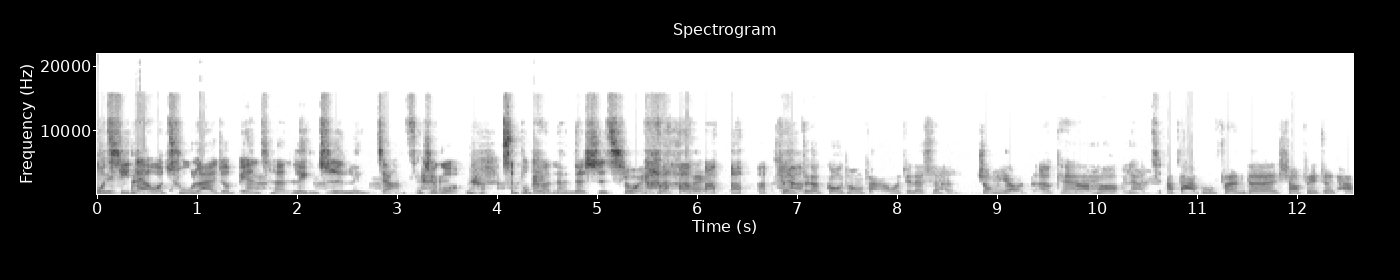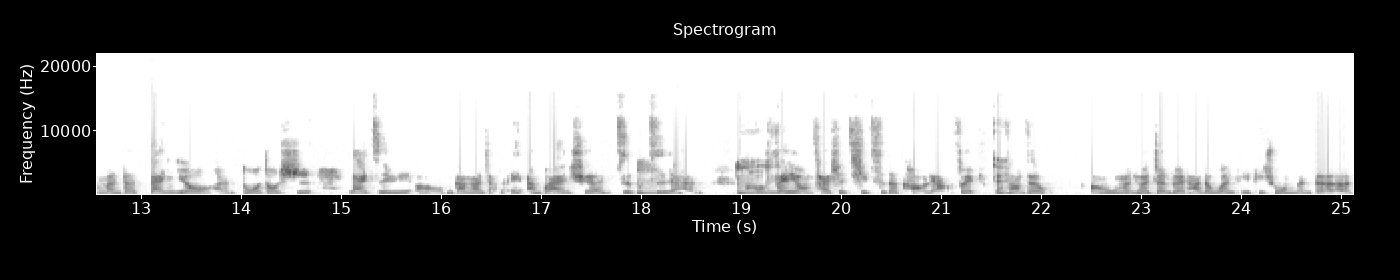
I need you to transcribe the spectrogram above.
我期待我出来就变成林志玲这样子，结果是不可能的事情。对对，所以这个沟通反而我觉得是很重要的。OK，然后了解。那大部分的消费者他们的担忧很多都是来自于呃，我们刚刚讲的，哎，安不安全，自不自然，嗯、然后费用才是其次的考量。嗯、所以通常这。呃，我们就会针对他的问题提出我们的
